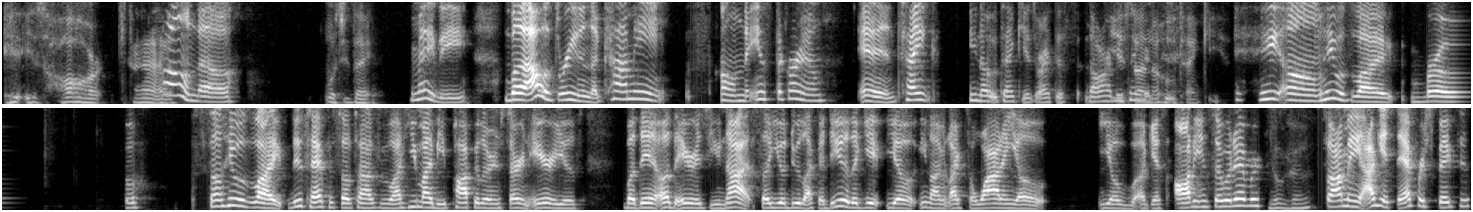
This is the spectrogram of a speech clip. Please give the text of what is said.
It is hard I don't know. What you think? Maybe. But I was reading the comments on the Instagram and Tank, you know who Tank is, right? This the R&B Yes, I know who Tanky is. He um he was like, bro. So he was like, this happens sometimes because like you might be popular in certain areas, but then other areas you not. So you'll do like a deal to get your, you know, like to widen your your I guess audience or whatever. Okay. So I mean, I get that perspective.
